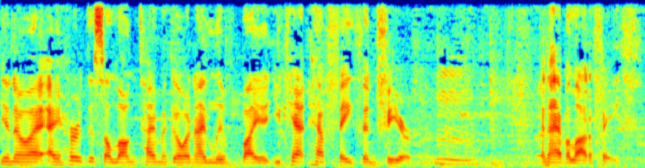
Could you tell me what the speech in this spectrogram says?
you know I, I, heard this a long time ago and i live by it. You can't have faith and fear. Mm. and i have a lot of faith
